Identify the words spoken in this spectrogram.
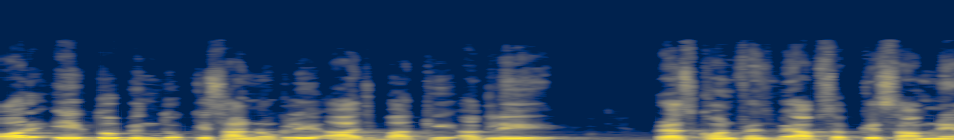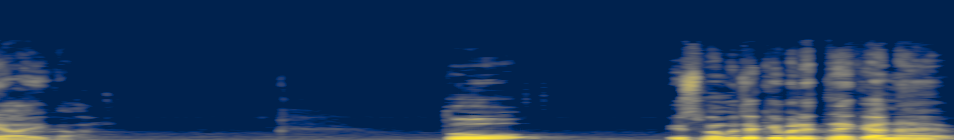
और एक दो बिंदु किसानों के लिए आज बाकी अगले प्रेस कॉन्फ्रेंस में आप सबके सामने आएगा। तो इसमें मुझे केवल इतना कहना है,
